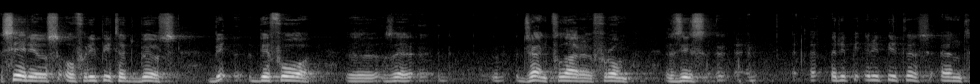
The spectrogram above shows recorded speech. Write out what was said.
series of repeated bursts be- before uh, the giant flare from these uh, uh, repeaters and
